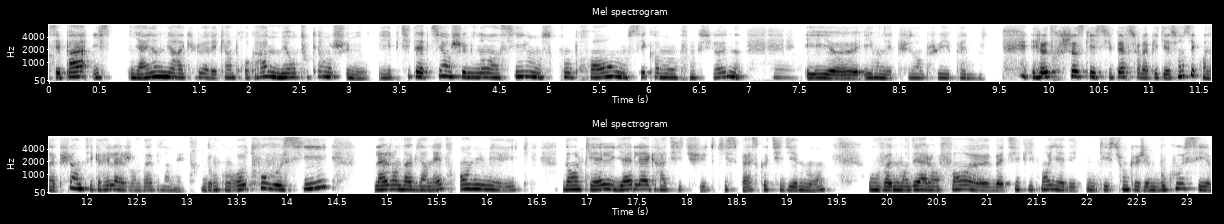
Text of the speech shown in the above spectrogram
C'est pas, il n'y a rien de miraculeux avec un programme, mais en tout cas, on chemine. Et petit à petit, en cheminant ainsi, on se comprend, on sait comment on fonctionne mmh. euh, et, on est de plus en plus épanoui. Et l'autre chose qui est super sur l'application, c'est qu'on a pu intégrer l'agenda bien-être. Donc, on retrouve aussi l'agenda bien-être en numérique, dans lequel il y a de la gratitude qui se passe quotidiennement. on va demander à l'enfant, euh, bah, typiquement, il y a une question que j'aime beaucoup, c'est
